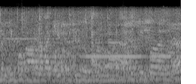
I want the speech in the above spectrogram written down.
some people are gonna like it, and uh, other people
